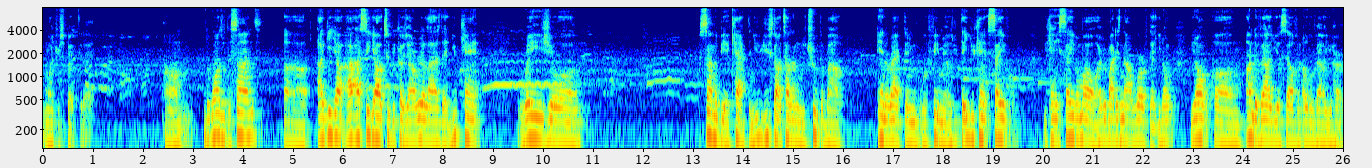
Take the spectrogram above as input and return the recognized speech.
much respect to that. Um, the ones with the sons, uh, I give y'all, I, I see y'all too because y'all realize that you can't raise your son to be a captain. You you start telling them the truth about interacting with females. You, they you can't save them. You can't save them all. Everybody's not worth that. You don't you don't um, undervalue yourself and overvalue her.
